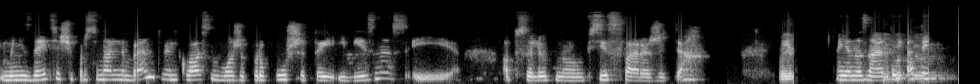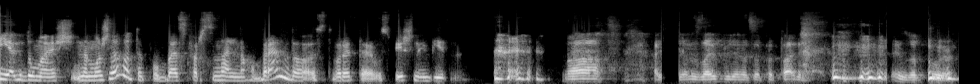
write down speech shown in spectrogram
мені здається, що персональний бренд він класно може пропушити і бізнес, і абсолютно всі сфери життя. Ну, Я не знаю, ти, а ти ти як думаєш, неможливо типу без персонального бренду створити успішний бізнес? А, я не знаю відповіді на це питання. Жартую.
